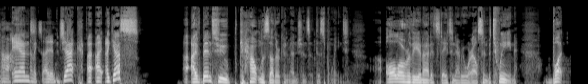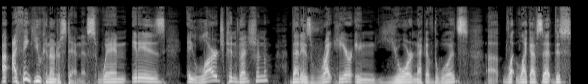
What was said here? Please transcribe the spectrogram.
Ah, and I'm excited. Jack, I, I, I guess I- I've been to countless other conventions at this point, uh, all over the United States and everywhere else in between. But I, I think you can understand this when it is a large convention that is right here in your neck of the woods. Uh, li- like I've said, this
